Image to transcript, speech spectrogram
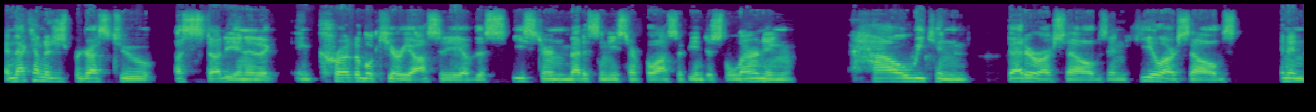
And that kind of just progressed to a study and an incredible curiosity of this Eastern medicine, Eastern philosophy, and just learning how we can better ourselves and heal ourselves in an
